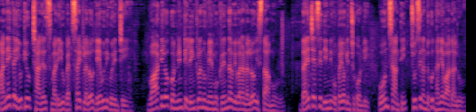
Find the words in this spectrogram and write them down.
అనేక యూట్యూబ్ ఛానల్స్ మరియు వెబ్సైట్లలో దేవుని గురించి వాటిలో కొన్ని లింకులను మేము క్రింద వివరణలో ఇస్తాము. దయచేసి దీన్ని ఉపయోగించుకోండి. ఓం శాంతి. చూసినందుకు ధన్యవాదాలు.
